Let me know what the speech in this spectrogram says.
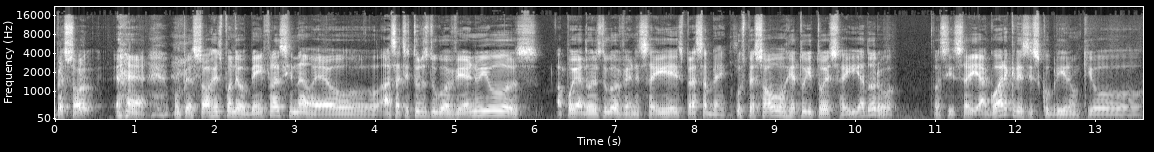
pessoal... é, o pessoal respondeu bem e falou assim, não, é o, as atitudes do governo e os apoiadores do governo, isso aí expressa bem. O pessoal retweetou isso aí e adorou. Falou assim, isso aí, agora que eles descobriram que o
